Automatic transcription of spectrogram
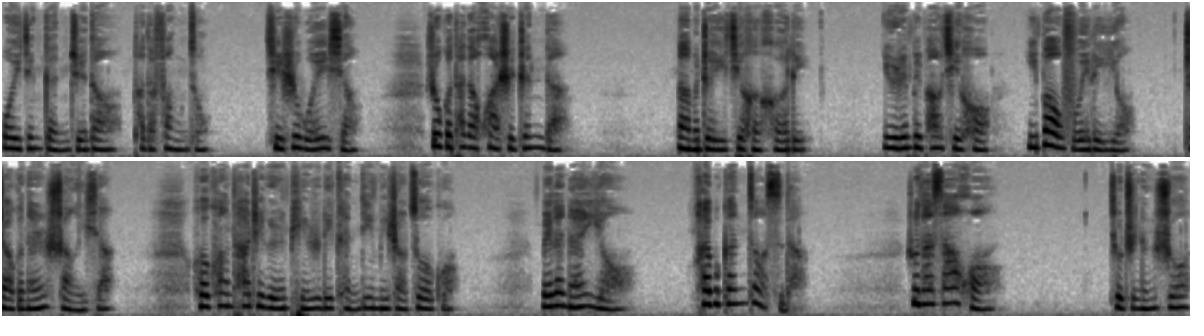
我已经感觉到他的放纵。其实我也想，如果他的话是真的，那么这一切很合理。女人被抛弃后，以报复为理由，找个男人爽一下。何况他这个人平日里肯定没少做过。没了男友，还不干燥死他？若他撒谎，就只能说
